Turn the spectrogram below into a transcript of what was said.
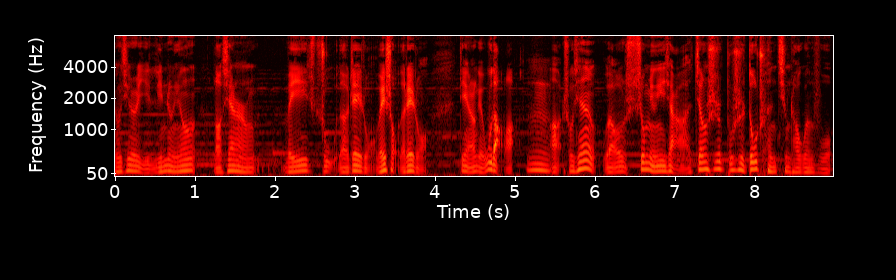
尤其是以林正英老先生为主的这种为首的这种。电影给误导了，嗯。啊，首先我要声明一下啊，僵尸不是都穿清朝官服，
